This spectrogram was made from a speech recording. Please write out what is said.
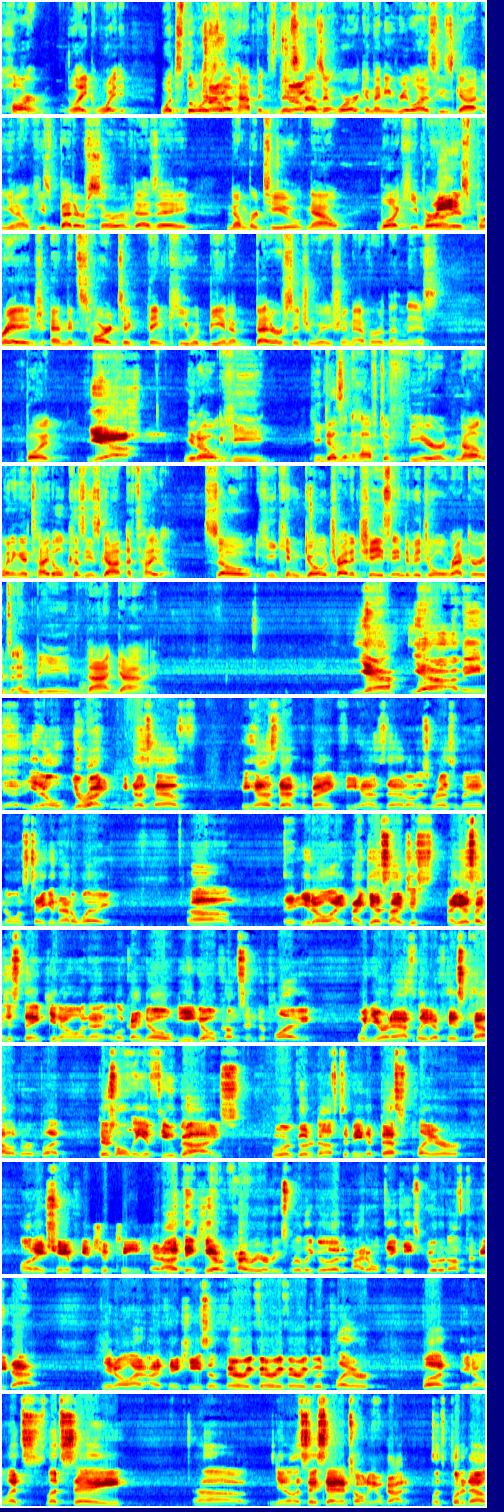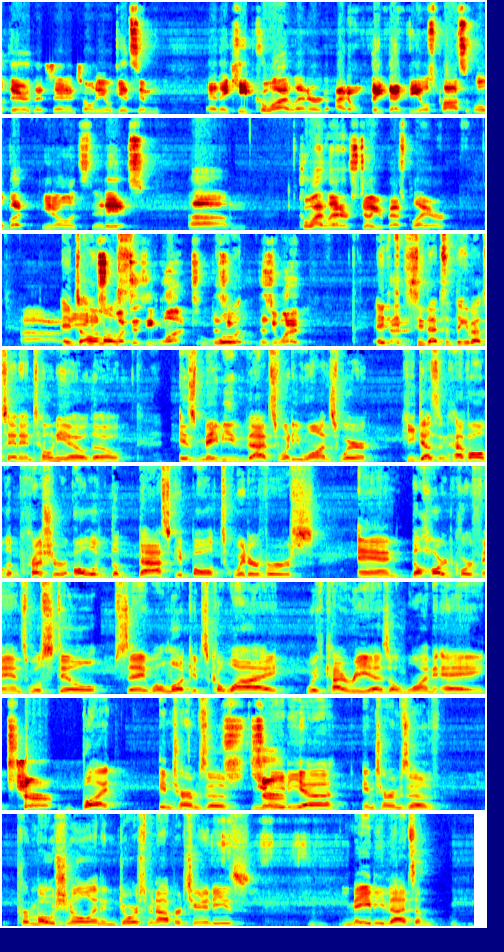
harm. Like what what's the worst True. that happens? This True. doesn't work and then he realizes he's got, you know, he's better served as a number 2. Now, look, he burned Right. this bridge and it's hard to think he would be in a better situation ever than this. But Yeah, you know, he he doesn't have to fear not winning a title cuz he's got a title. So he can go try to chase individual records and be that guy. yeah, yeah. I mean, uh, you know, you're right. He does have he has that in the bank. He has that on his resume, and no one's taking that away. Um, eh, you know, I, I guess I just, I guess I just think, you know, and I, look, I know ego comes into play when you're an athlete of his caliber, but there's only a few guys who are good enough to be the best player on a championship team, and I think he, Kyrie Irving's really good. I don't think he's good enough to be that. You know, I, I think he's a very, very, very good player. But you know, let's let's say, uh, you know, let's say San Antonio got him. Let's put it out there that San Antonio gets him, and they keep Kawhi Leonard. I don't think that deal's possible, but you know, it's it is. Um, Kawhi Leonard's still your best player. Uh, It's you know, so almost- what does he want? Does, Well- he, does he want to? It, it- see, that's the thing about San Antonio, though, is maybe that's what he wants, where he doesn't have all the pressure. All of the basketball Twitterverse and the hardcore fans will still say, well, look, it's Kawhi with Kyrie as a 1A. Sure. But in terms of Sure. media, in terms of promotional and endorsement opportunities, maybe that's a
